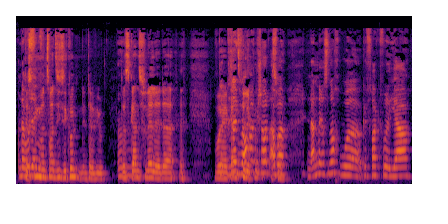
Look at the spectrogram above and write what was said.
Und da das 25 Sekunden Interview, das mhm. ganz schnelle da, wo ja, er ganz viele. Ich auch angeschaut, aber ein anderes noch, wo er gefragt wurde, ja,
